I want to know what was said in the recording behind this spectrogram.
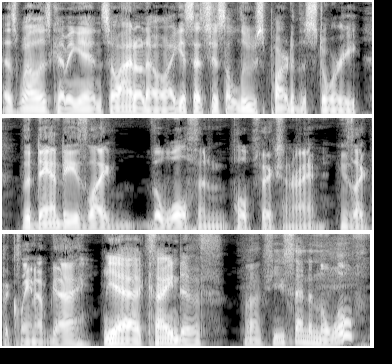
as well as coming in. So I don't know. I guess that's just a loose part of the story. The dandy's like the wolf in Pulp Fiction, right? He's like the cleanup guy. Yeah, kind of. Well, if you send in the wolf,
